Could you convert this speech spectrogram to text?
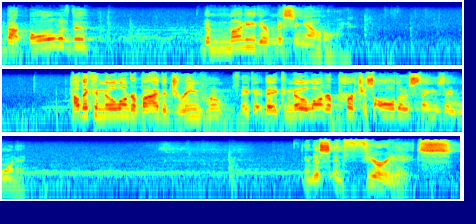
about all of the, the money they're missing out on. How they can no longer buy the dream home. They can, they can no longer purchase all those things they wanted. And this infuriates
